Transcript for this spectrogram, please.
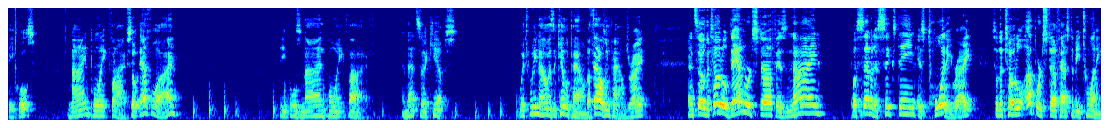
equals 9.5. So Fy equals 9.5. And that's a kips, which we know is a kilopound, a thousand pounds, right? And so the total downward stuff is 9 plus 7 is 16 is 20, right? So the total upward stuff has to be 20,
